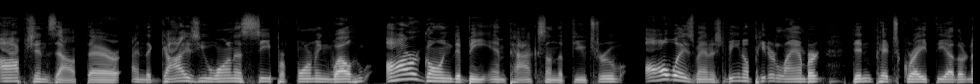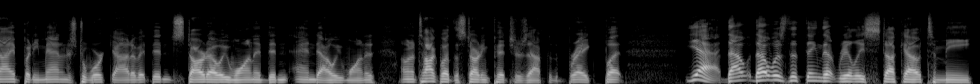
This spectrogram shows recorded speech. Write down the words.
options out there and the guys you want to see performing well who are going to be impacts on the future who've always managed to be. You know, Peter Lambert didn't pitch great the other night, but he managed to work out of it. Didn't start how he wanted, didn't end how he wanted. I'm going to talk about the starting pitchers after the break, but yeah, that that was the thing that really stuck out to me.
